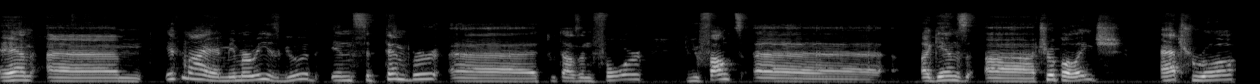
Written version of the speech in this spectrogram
And um, if my memory is good, in September uh, 2004, you fought uh, against uh, Triple H at Raw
